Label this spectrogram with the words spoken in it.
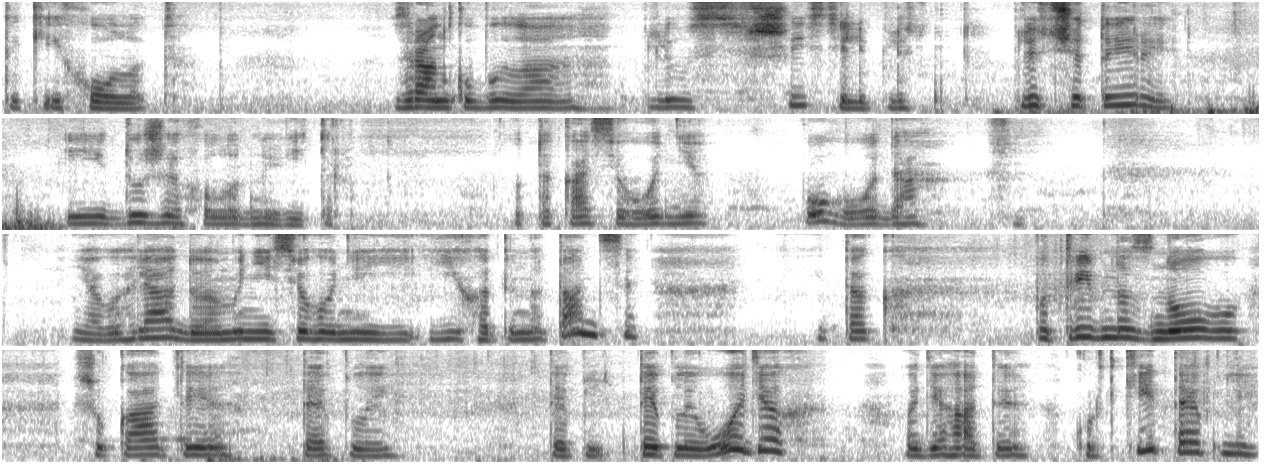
Такий холод. Зранку було плюс 6 або плюс, плюс 4 і дуже холодний вітер. От сьогодні погода. Я виглядаю, мені сьогодні їхати на танці. І так потрібно знову шукати теплий, теплий, теплий одяг, одягати куртки теплі.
